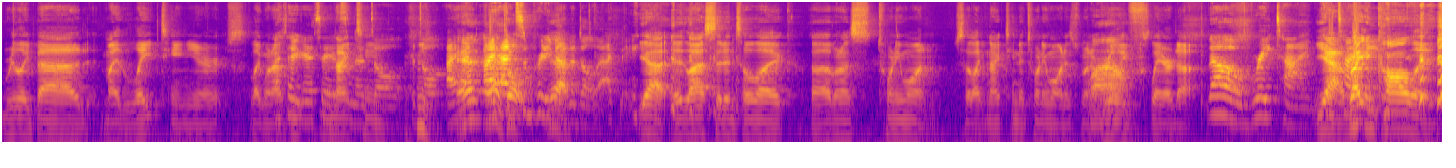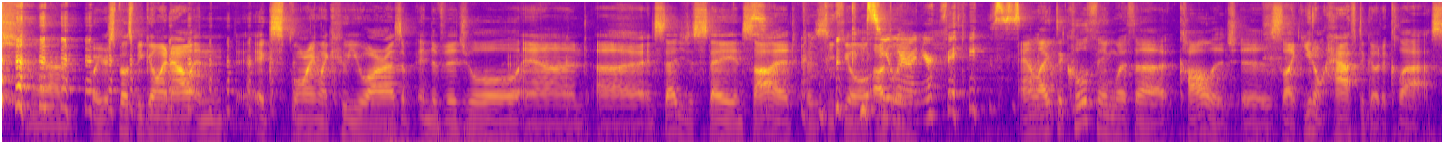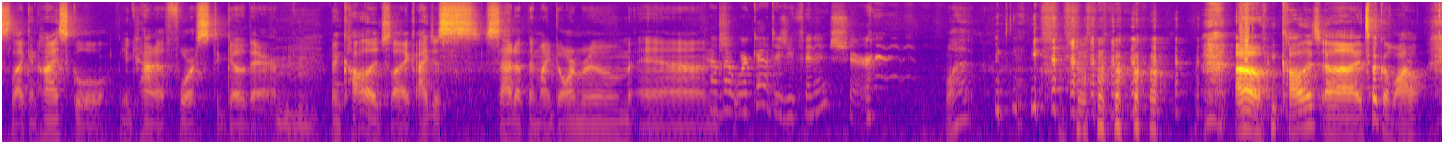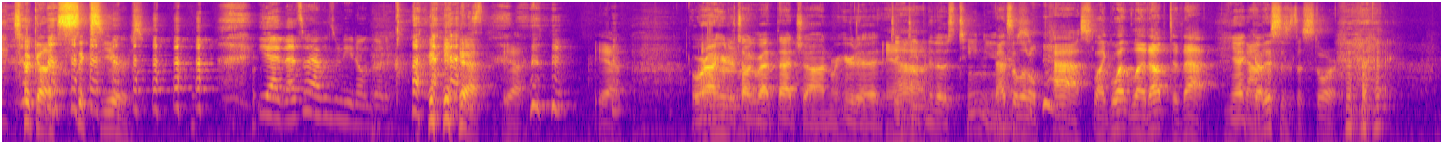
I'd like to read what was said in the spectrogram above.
really bad my late teen years, like when I, I was thought you were gonna say 19. it's an adult. Adult. I had, And- I had adult, some pretty yeah. bad adult acne. Yeah, it lasted until like uh, when I was 21. So like 19 to 21 is when Wow. it really flared up. Oh, great time. Good Yeah, right in college. Yeah. where you're supposed to be going out and exploring like who you are as an individual, and uh, instead you just stay inside because you feel Concealer ugly. on your face. and like the cool thing with uh, college is like you don't have to go to class. Like in high school, you're kind of forced to go there. In college, like I just sat up in my dorm room and How'd that work out? Did you finish or? What? oh, college? Uh, it took a while. It took uh, six years. yeah, that's what happens when you don't go to class. yeah, yeah, yeah. We're not here to talk about that, John. We're here to dig deep into those teen years. That's a little past. Like what led up to that. Yeah, Now go- this is the story.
